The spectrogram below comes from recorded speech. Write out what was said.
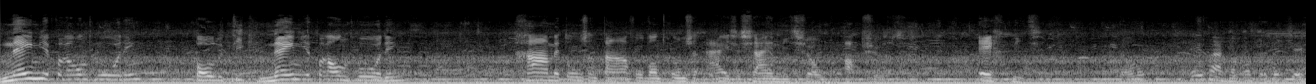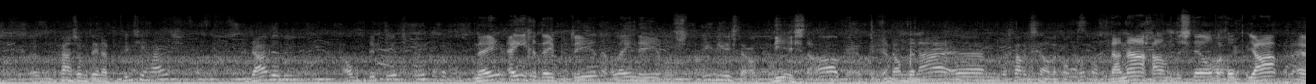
neem je verantwoording. Politiek, neem je verantwoording. Ga met ons aan tafel, want onze eisen zijn niet zo absurd. Echt niet. Eén vraag nog, want eh, eh, we gaan zo meteen naar het provinciehuis. En daar wil u al de gedeputeerden spreken? Of Nee, één gedeputeerde, alleen de heer Hofstra. Die, die is daar ook. Die is daar. Ah, oké. En dan daarna ehm, gaan we de snelweg op, toch? Of- Daarna gaan we de snelweg op. Ja, eh,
